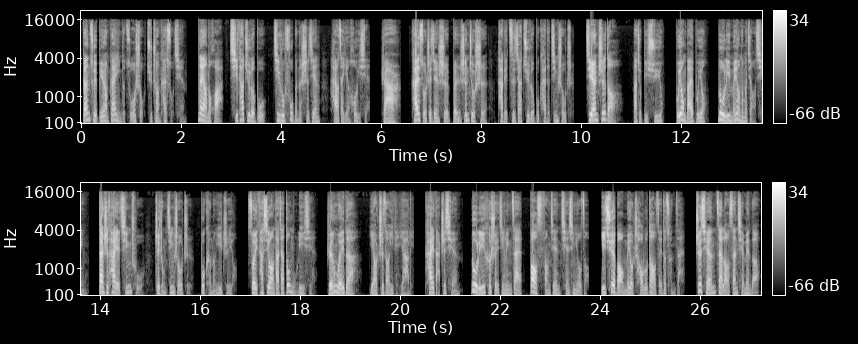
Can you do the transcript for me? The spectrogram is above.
干脆别让该隐的左手去撞开锁钳，那样的话，其他俱乐部进入副本的时间还要再延后一些。然而，开锁这件事本身就是他给自家俱乐部开的金手指，既然知道。那就必须用，不用白不用。陆离没有那么矫情，但是他也清楚这种金手指不可能一直有，所以他希望大家都努力一些，人为的也要制造一点压力。开打之前，陆离和水精灵在 BOSS 房间前行游走，以确保没有潮卢盗贼的存在。之前在老三前面的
